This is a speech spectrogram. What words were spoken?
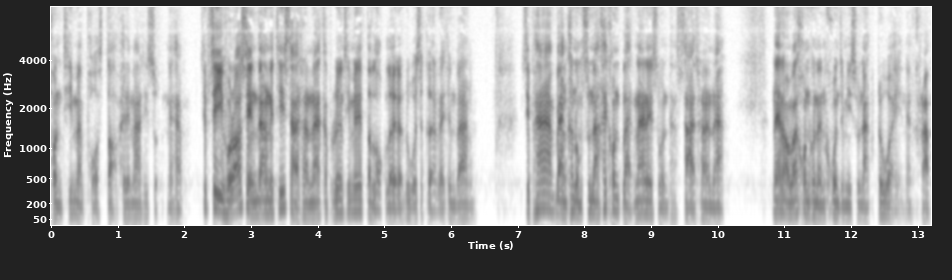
คนที่มาโพสต์ตอบให้ได้มากที่สุดนะครับ 14. หัวเราะเสียงดังในที่สาธารณะกับเรื่องที่ไม่ได้ตลกเลยแล้วดูว่าจะเกิดอะไรขึ้นบ้าง 15. แบ่งขนมสุนัขให้คนแปลกหน้าในสวนสาธารณะ แน่นอนว่าคนคนนั้นควรจะมีสุนัขด้วยนะครับ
